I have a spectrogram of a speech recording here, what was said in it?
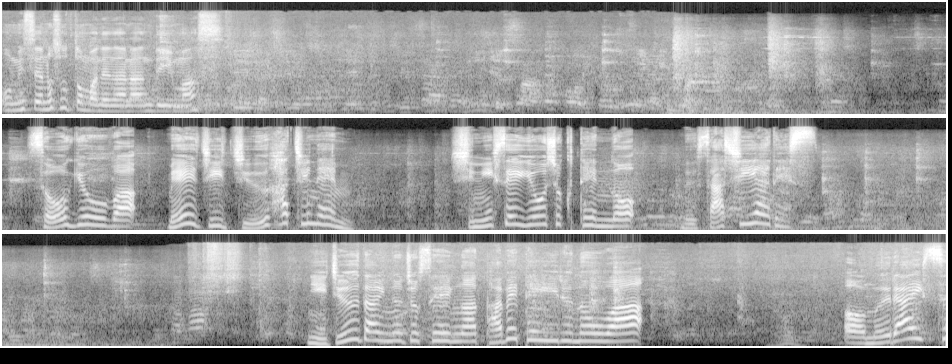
お店の外まで並んでいます。創業は明治18年。老舗洋食店の武蔵屋です20代の女性が食べているのはオムライス。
